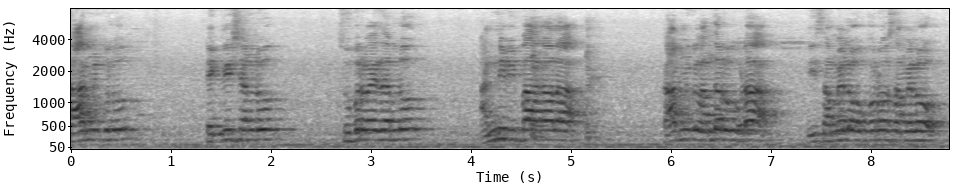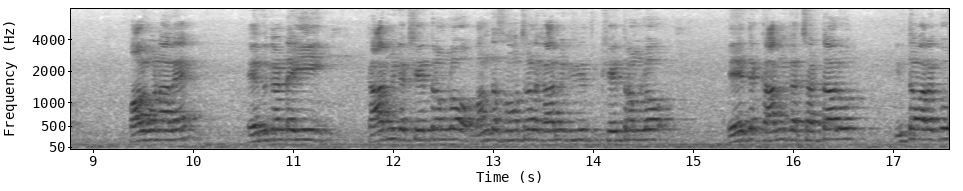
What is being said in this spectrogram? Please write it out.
కార్మికులు టెక్నీషియన్లు సూపర్వైజర్లు అన్ని విభాగాల కార్మికులందరూ కూడా ఈ సమ్మెలో ఒకరో సమ్మెలో పాల్గొనాలి. ఎందుకంటే ఈ కార్మిక క్షేత్రంలో వంద సంవత్సరాల కార్మిక క్షేత్రంలో ఏదైతే కార్మిక చట్టాలు ఇంతవరకు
